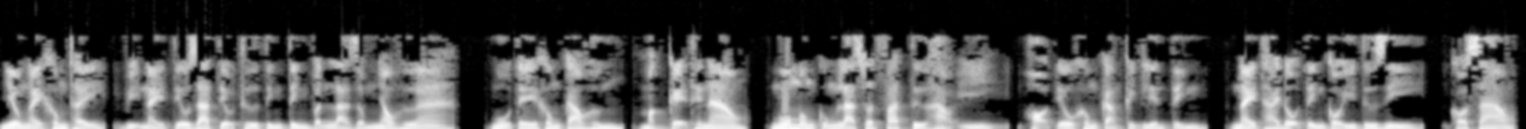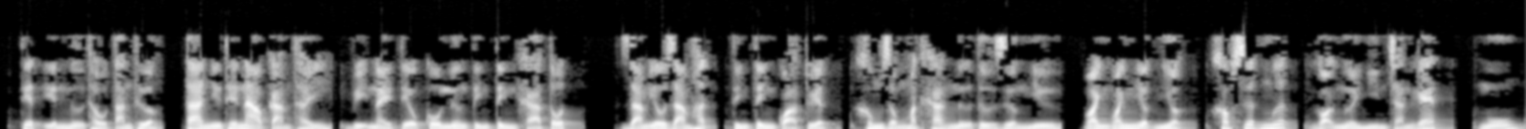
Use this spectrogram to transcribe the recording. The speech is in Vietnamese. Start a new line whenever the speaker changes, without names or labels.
nhiều ngày không thấy, vị này tiêu ra tiểu thư tính tình vẫn là giống nhau hư a. Ngô tế không cao hứng, mặc kệ thế nào, ngô mông cũng là xuất phát từ hảo ý, họ tiêu không cảm kích liền tính, này thái độ tính có ý tứ gì, có sao, tiết yến ngư thầu tán thưởng, ta như thế nào cảm thấy, vị này tiêu cô nương tính tình khá tốt, dám yêu dám hận, tính tình quả tuyệt, không giống mặt khác nữ tử dường như, oanh oanh nhược nhược, khóc sướt mướt, gọi người nhìn chán ghét, ngũ,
